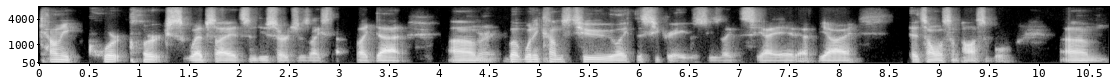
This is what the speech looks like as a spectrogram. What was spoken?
county court clerks websites and do searches like like that. Um, right. But when it comes to like the secret agencies like the CIA and FBI, it's almost impossible. Um,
